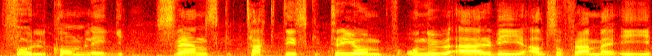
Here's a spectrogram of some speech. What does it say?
fullkomlig svensk taktisk triumf och nu är vi alltså framme i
